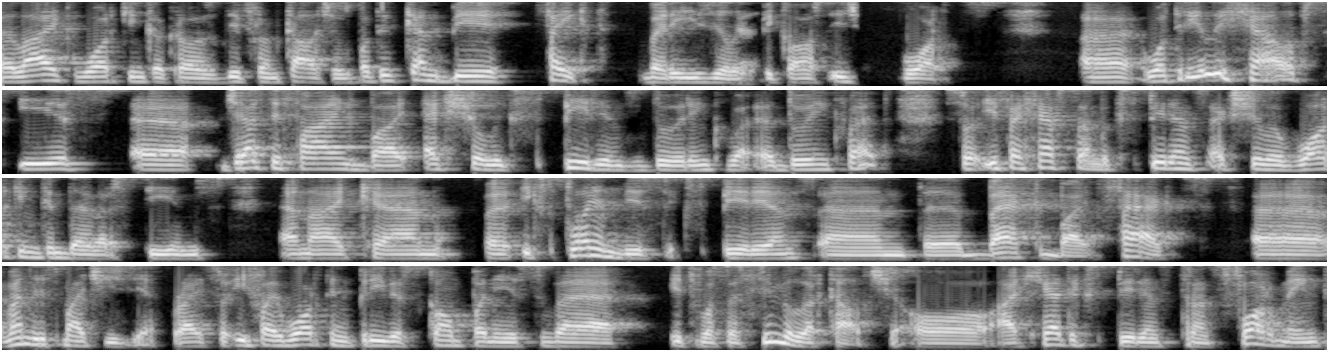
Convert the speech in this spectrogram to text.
I like working across different cultures, but it can be faked very easily yeah. because it works. Uh, what really helps is uh, justifying by actual experience doing uh, doing that. So if I have some experience actually working in diverse teams and I can uh, explain this experience and uh, back by facts, then it's much easier, right? So if I worked in previous companies where it was a similar culture or I had experience transforming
